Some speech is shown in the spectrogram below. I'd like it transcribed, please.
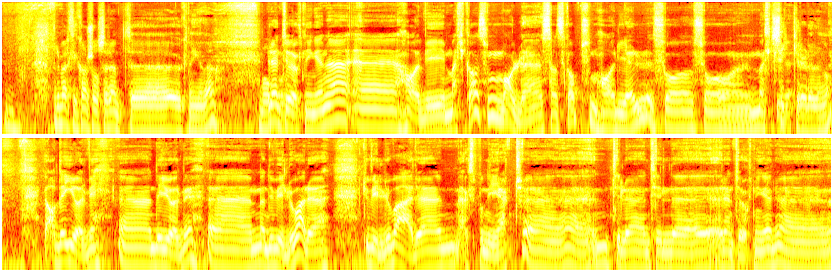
Dere merker kanskje også renteøkningene? Renteøkningene eh, har vi merka, som alle selskap som har gjeld. Så, så merker Sikrer dere nå? Ja, det gjør vi. Eh, det gjør vi. Eh, men du vil jo være, vil jo være eksponert eh, til, til, renteøkninger, eh,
